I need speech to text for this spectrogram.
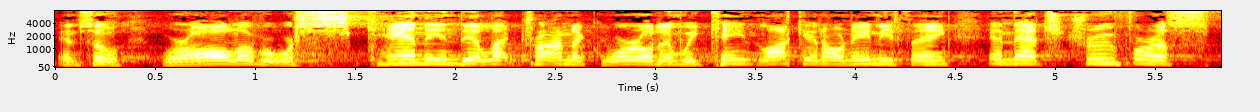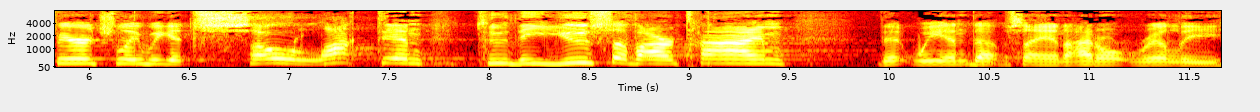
And so we're all over, we're scanning the electronic world and we can't lock in on anything. And that's true for us spiritually. We get so locked in to the use of our time that we end up saying, I don't really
